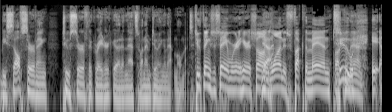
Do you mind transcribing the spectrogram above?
be self serving to serve the greater good, and that's what I'm doing in that moment. Two things to say, and we're going to hear a song. Yeah. One is "Fuck the Man." Fuck Two, the Man. it- oh,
